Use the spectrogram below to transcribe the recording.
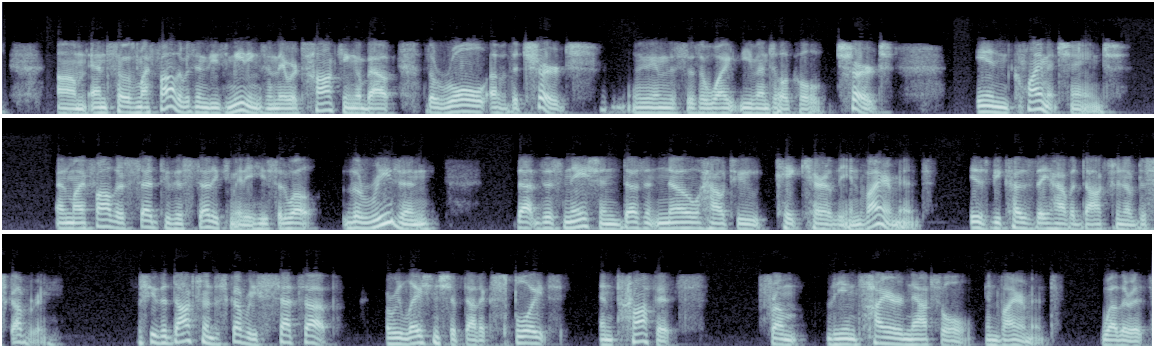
Um, and so my father was in these meetings and they were talking about the role of the church, and this is a white evangelical church, in climate change. And my father said to his study committee, he said, well, the reason that this nation doesn't know how to take care of the environment is because they have a doctrine of discovery. See, the doctrine of discovery sets up a relationship that exploits and profits from the entire natural environment, whether it's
